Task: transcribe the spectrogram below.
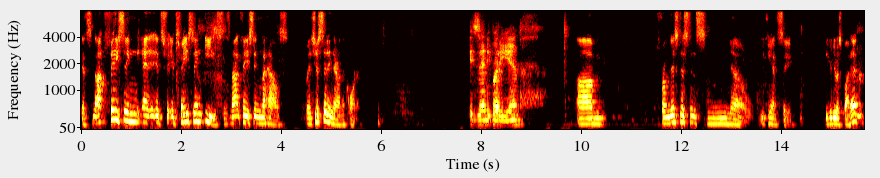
It's not facing. It's it's facing east. It's not facing the house, but it's just sitting there on the corner. Is anybody in? Um, from this distance, no, you can't see. You can do a spot hidden.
